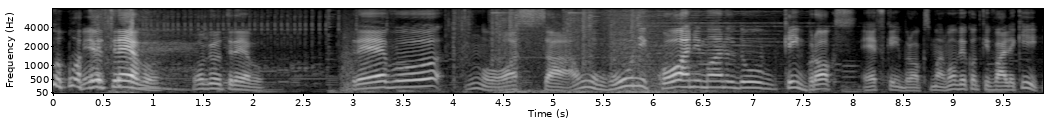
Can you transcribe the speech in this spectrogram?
Vem o Trevo. Vamos ver o Trevo. Trevo. Nossa, um unicórnio, mano, do Brox. F Brox, mano. Vamos ver quanto que vale aqui.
